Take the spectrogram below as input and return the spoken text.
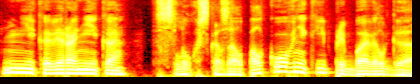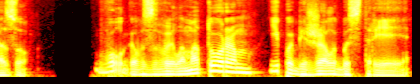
Ника Вероника?» — вслух сказал полковник и прибавил газу. Волга взвыла мотором и побежала быстрее.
